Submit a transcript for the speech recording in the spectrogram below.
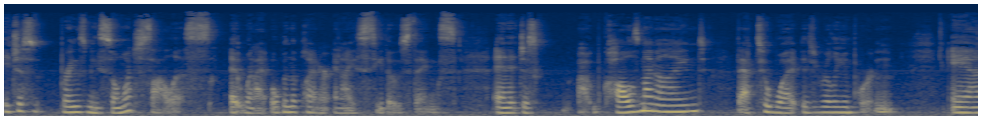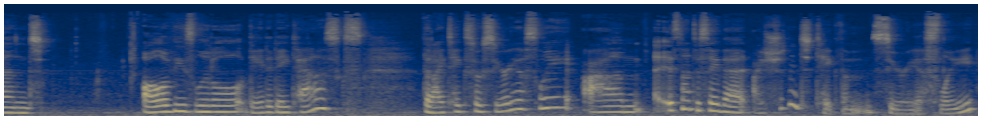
it just brings me so much solace when I open the planner and I see those things. And it just uh, calls my mind back to what is really important. And all of these little day to day tasks that I take so seriously, um, it's not to say that I shouldn't take them seriously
